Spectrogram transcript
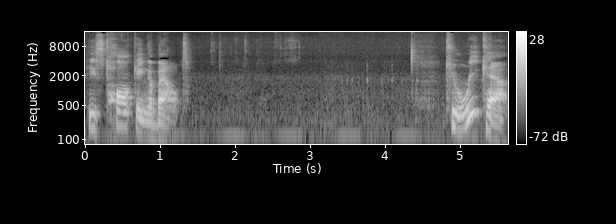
he's talking about. To recap,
